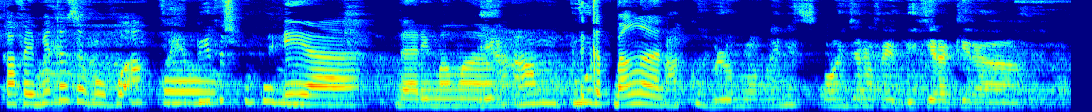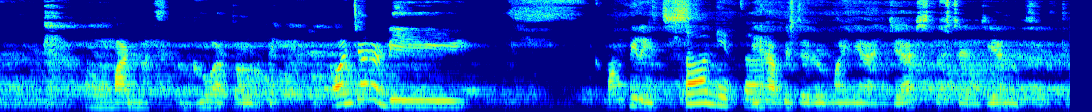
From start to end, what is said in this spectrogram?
Kak Feby tuh sepupu aku. Feby tuh sepupumu? Iya, dari mama. Ya ampun. Deket banget. Aku belum lama ini wawancara Feby kira-kira month ago atau lebih. Wawancara di Kemang Village. Oh gitu. Dia habis dari rumahnya Anjas terus janjian di situ.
